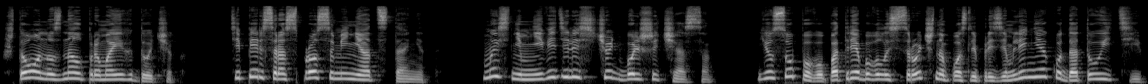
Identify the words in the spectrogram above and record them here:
что он узнал про моих дочек. Теперь с расспросами не отстанет. Мы с ним не виделись чуть больше часа. Юсупову потребовалось срочно после приземления куда-то уйти.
